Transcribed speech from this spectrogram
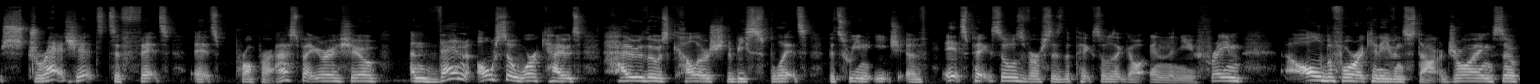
stretch it to fit its proper aspect ratio and then also work out how those colors should be split between each of its pixels versus the pixels it got in the new frame all before it can even start drawing, so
